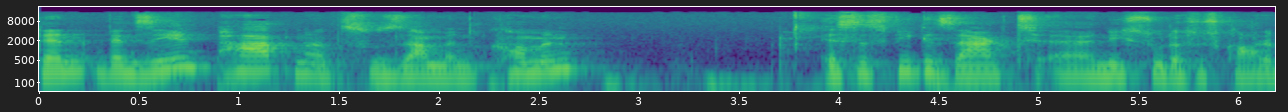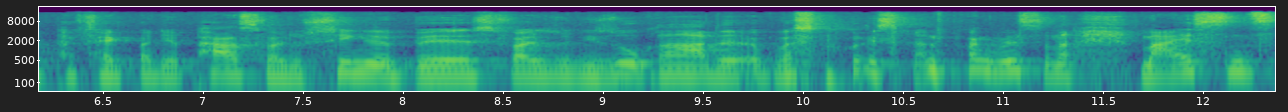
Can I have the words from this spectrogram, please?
Denn wenn Seelenpartner zusammenkommen, ist es, wie gesagt, äh, nicht so, dass es gerade perfekt bei dir passt, weil du Single bist, weil du sowieso gerade irgendwas Neues anfangen willst, sondern meistens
